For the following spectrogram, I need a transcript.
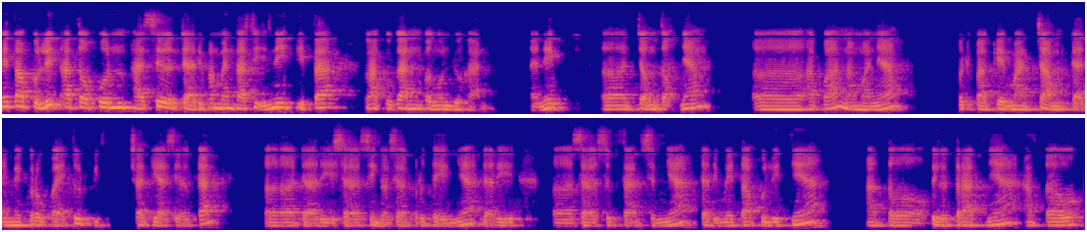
metabolit ataupun hasil dari fermentasi ini kita lakukan pengunduhan. Nah ini uh, contohnya uh, apa namanya berbagai macam dari mikroba itu bisa dihasilkan uh, dari single cell proteinnya, dari sel substansinya, dari metabolitnya, atau filtratnya, atau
